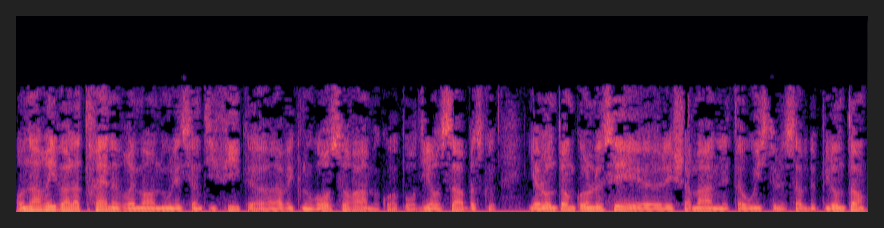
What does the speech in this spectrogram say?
on arrive à la traîne vraiment, nous les scientifiques, euh, avec nos grosses rames, quoi, pour dire ça, parce qu'il y a longtemps qu'on le sait, euh, les chamans, les taoïstes le savent depuis longtemps.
